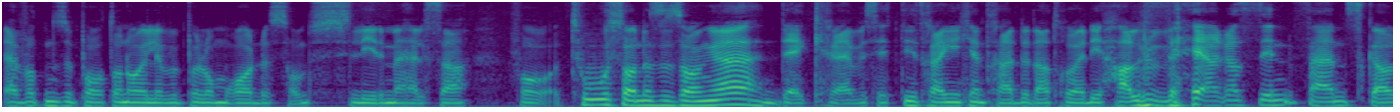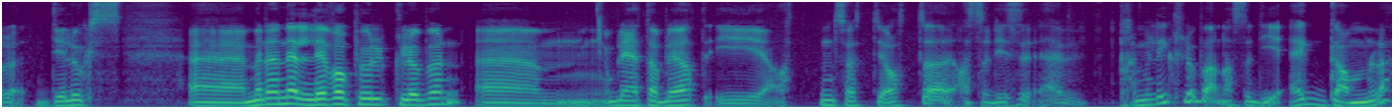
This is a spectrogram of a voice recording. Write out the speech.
Everton-supportere nå i Liverpool-området som sliter med helsa. For to sånne sesonger, det krever sitt. De trenger ikke en tredje. Da tror jeg de halverer sin fanskare de luxe. Eh, men denne Liverpool-klubben eh, ble etablert i 1878. Altså disse Premier League-klubbene altså, de er gamle.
